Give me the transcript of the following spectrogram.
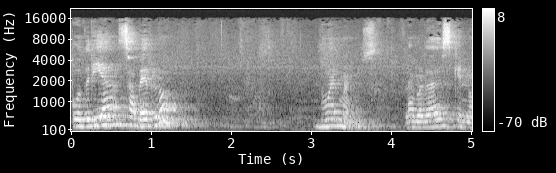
¿Podría saberlo? No, hermanos, la verdad es que no.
